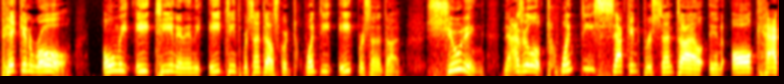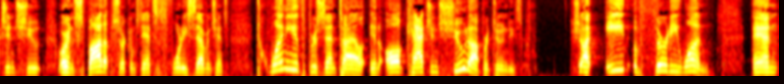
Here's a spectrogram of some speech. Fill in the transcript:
Pick and roll, only 18. And in the 18th percentile, scored 28% of the time. Shooting, Nassir 22nd percentile in all catch and shoot or in spot up circumstances, 47 chance. 20th percentile in all catch and shoot opportunities. Shot 8 of 31. And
